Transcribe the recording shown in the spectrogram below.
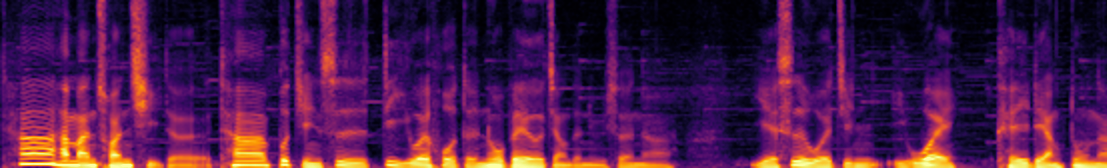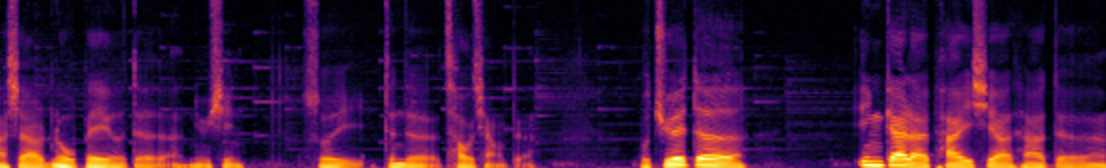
她还蛮传奇的，她不仅是第一位获得诺贝尔奖的女生啊。也是唯今一位可以两度拿下诺贝尔的女性，所以真的超强的。我觉得应该来拍一下他的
